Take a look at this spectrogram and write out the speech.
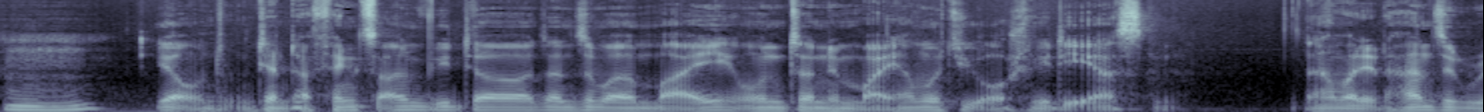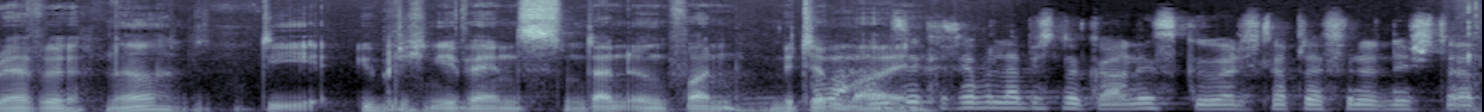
Mhm. Ja, und, und dann da fängt es an wieder, dann sind wir im Mai und dann im Mai haben wir natürlich auch schon wieder die ersten. Dann haben wir den Hanse Gravel, ne? die üblichen Events und dann irgendwann Mitte Aber Mai. Hanse Gravel habe ich noch gar nichts gehört. Ich glaube, der findet nicht statt.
